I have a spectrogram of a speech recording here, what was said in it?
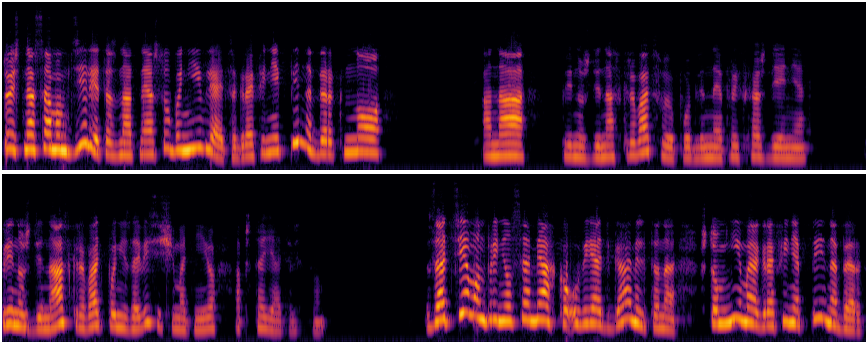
то есть на самом деле эта знатная особа не является графиней Пинеберг, но она принуждена скрывать свое подлинное происхождение, принуждена скрывать по независящим от нее обстоятельствам. Затем он принялся мягко уверять Гамильтона, что мнимая графиня Пинеберг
